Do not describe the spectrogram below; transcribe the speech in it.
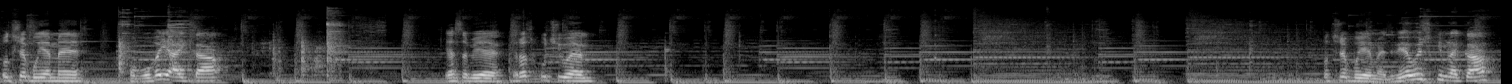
potrzebujemy połowę jajka. Ja sobie rozkłóciłem. Potrzebujemy dwie łyżki mleka.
